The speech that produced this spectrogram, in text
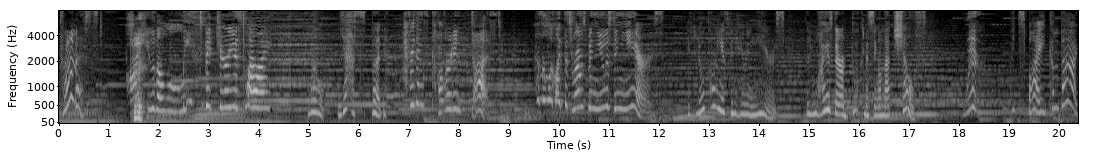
promised. Aren't you the least bit curious, Twilight? Well, yes, but Everything's covered in dust. Doesn't look like this room's been used in years. if no pony has been here in years, then why is there a book missing on that shelf? Where? Wait, Spy, come back.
